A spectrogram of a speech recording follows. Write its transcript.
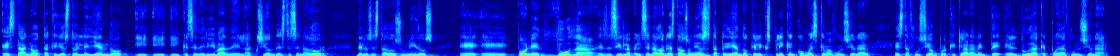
esta nota que yo estoy leyendo y, que se deriva de la acción de este senador de los Estados Unidos, eh, eh, pone duda, es decir, el senador de Estados Unidos está pidiendo que le expliquen cómo es que va a funcionar esta fusión, porque claramente él duda que pueda funcionar.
